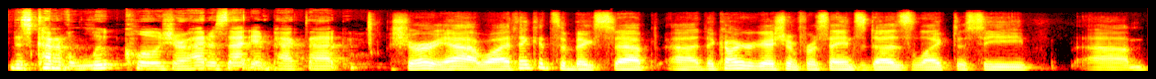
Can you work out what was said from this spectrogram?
this kind of a loop closure. How does that impact that? Sure. Yeah. Well, I think it's a big step. Uh, the Congregation for Saints does like to see, um,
